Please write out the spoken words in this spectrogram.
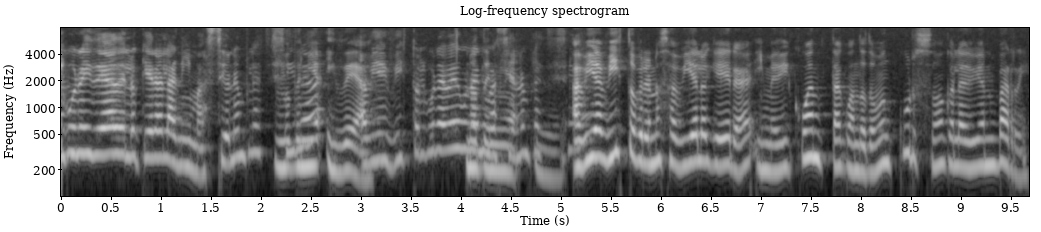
alguna idea de lo que era la animación en plasticina? No tenía idea. ¿Habíais visto alguna vez una no tenía animación en idea. plasticina? Había visto, pero no sabía lo que era, y me di cuenta cuando tomé un curso con la Vivian Barry.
